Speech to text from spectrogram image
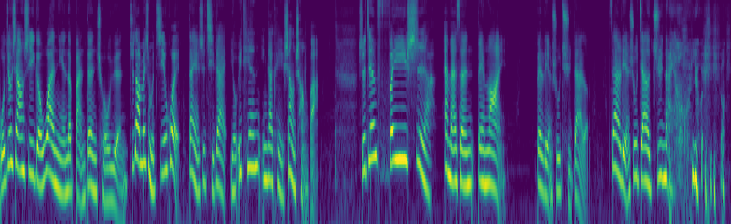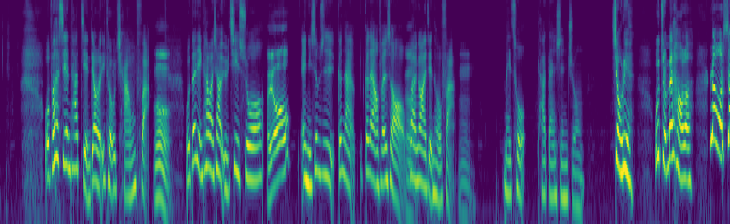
我就像是一个万年的板凳球员，知道没什么机会，但也是期待有一天应该可以上场吧。时间飞逝啊，MSN 被 Line 被脸书取代了，在脸书加了 G 奶好友以后，我发现他剪掉了一头长发。嗯，我带点开玩笑语气说：“哎呦，哎，你是不是跟男跟男友分手，不然干嘛剪头发？”嗯，没错，他单身中。教练，我准备好了，让我上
